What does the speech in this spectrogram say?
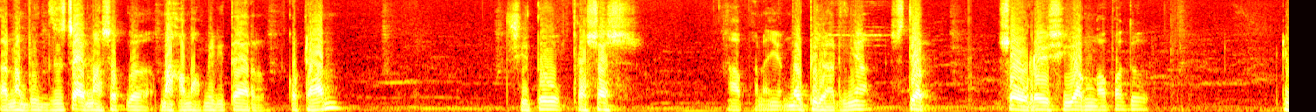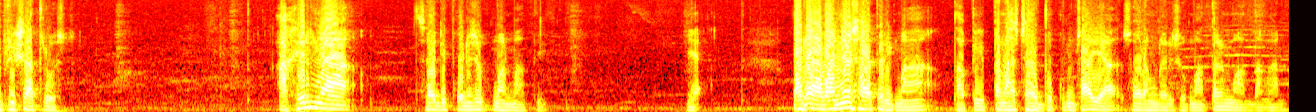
Karena begitu saya masuk ke Mahkamah Militer Kodam, situ proses apa namanya mobil artinya setiap sore siang apa tuh diperiksa terus. Akhirnya saya diponis hukuman mati. Pada awalnya saya terima, tapi penasihat hukum saya, seorang dari Sumatera mengatakan,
